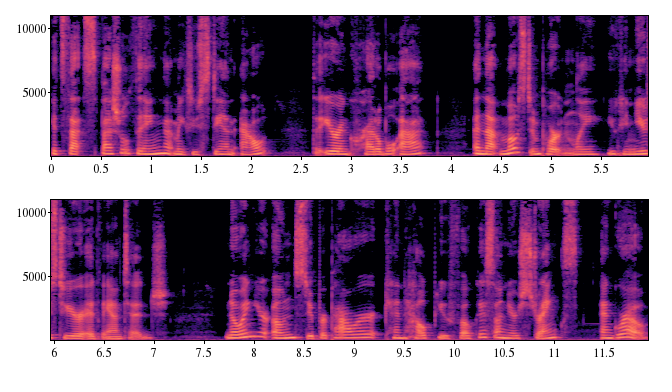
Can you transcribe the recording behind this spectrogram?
It's that special thing that makes you stand out, that you're incredible at, and that most importantly, you can use to your advantage. Knowing your own superpower can help you focus on your strengths and grow.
